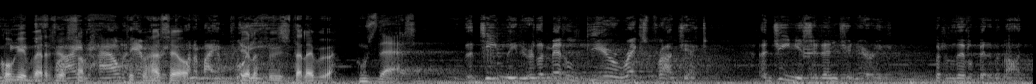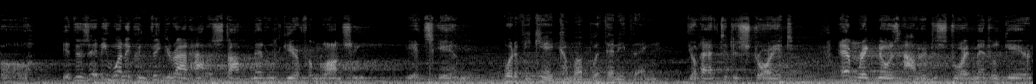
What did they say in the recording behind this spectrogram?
Kokin versiossa. Eiköhän se on. Ei ole fyysistä levyä. Who's that? The team leader of the Metal Gear Rex project. A genius at engineering, but a little bit of an oddball. If there's anyone who can figure out how to stop Metal Gear from launching, it's him. What if he can't come up with anything? You'll have to destroy it. Emmerich knows how to destroy Metal Gear.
